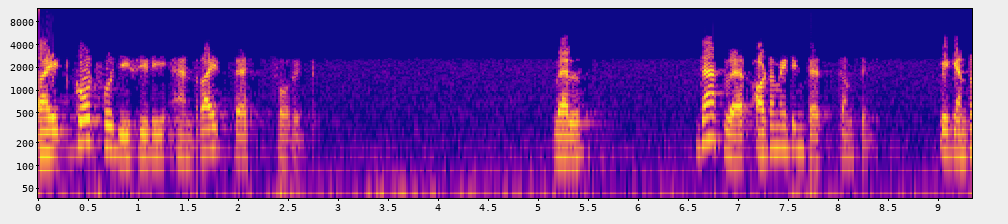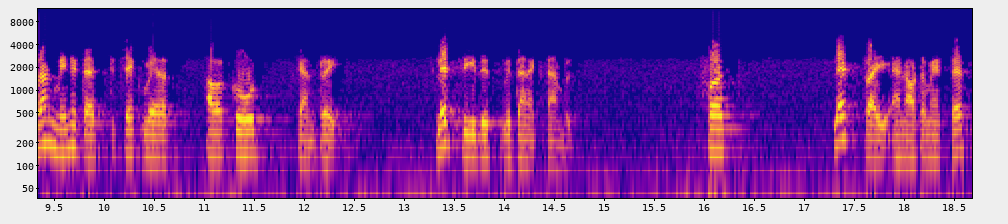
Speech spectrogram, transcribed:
Write code for GCD and write tests for it. Well, that's where automating tests comes in. We can run many tests to check where our code can break. Let's see this with an example. First, let's try an automate test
